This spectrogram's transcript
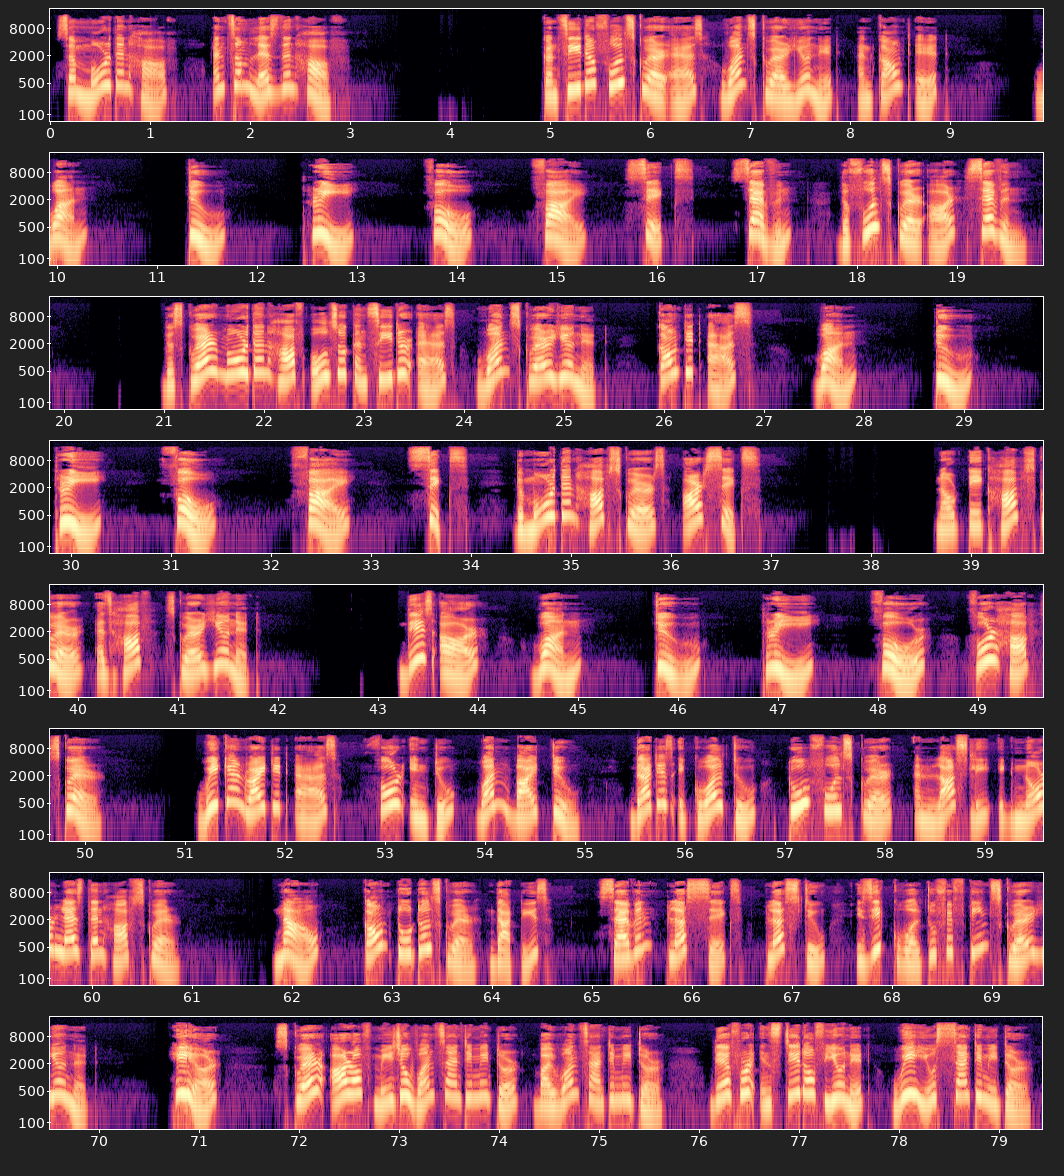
some more than half and some less than half. Consider full square as one square unit and count it 1, 2, 3, 4, 5, 6, 7. The full square are 7. The square more than half also consider as 1 square unit. Count it as 1, 2, 3, 4, 5, 6. The more than half squares are 6. Now take half square as half square unit. These are 1, 2, 3, 4, 4 half square. We can write it as 4 into 1 by 2. That is equal to 2 full square and lastly ignore less than half square. Now count total square that is 7 plus 6 plus 2 is equal to 15 square unit. Here square are of measure 1 centimeter by 1 centimeter Therefore, instead of unit, we use centimeter.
